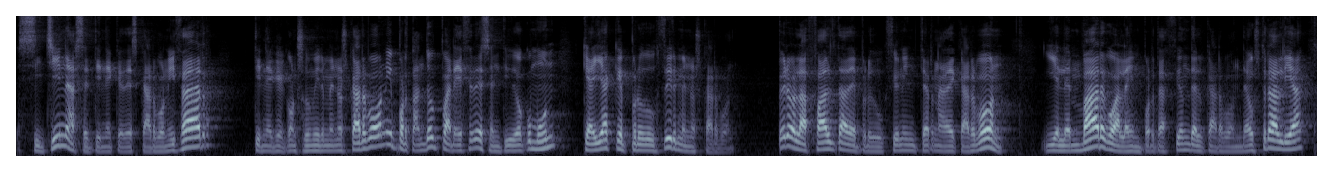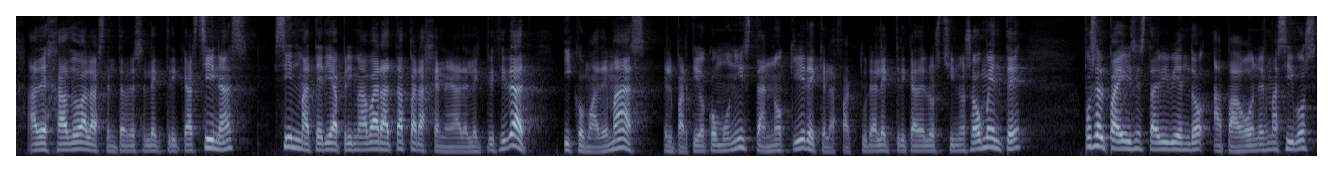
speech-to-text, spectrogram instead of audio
Si China se tiene que descarbonizar, tiene que consumir menos carbón y por tanto parece de sentido común que haya que producir menos carbón. Pero la falta de producción interna de carbón y el embargo a la importación del carbón de Australia ha dejado a las centrales eléctricas chinas sin materia prima barata para generar electricidad. Y como además el Partido Comunista no quiere que la factura eléctrica de los chinos aumente, pues el país está viviendo apagones masivos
